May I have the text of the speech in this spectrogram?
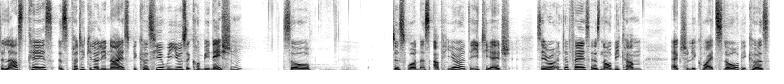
the last case is particularly nice because here we use a combination. So this one is up here. The ETH0 interface has now become actually quite slow because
